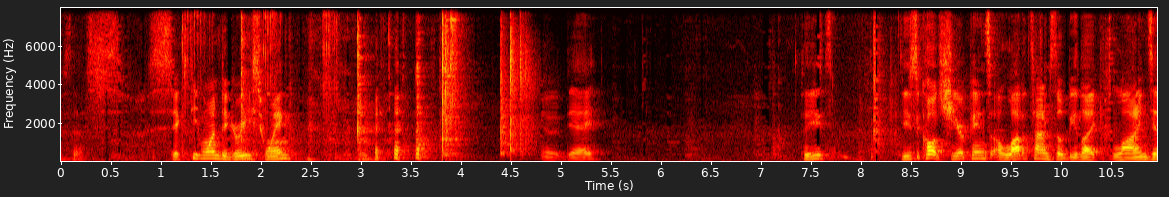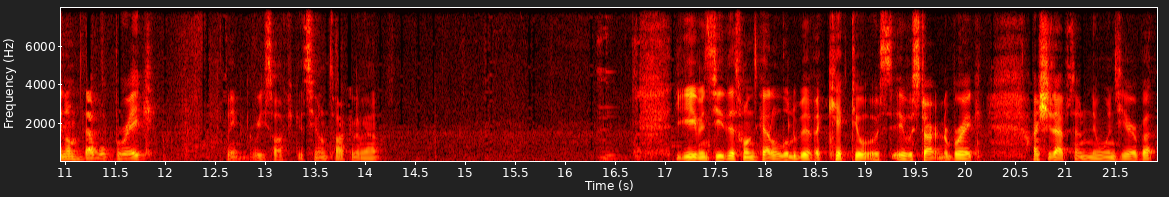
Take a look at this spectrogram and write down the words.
Is this 61 degree swing in a day? These these are called shear pins. A lot of times there'll be like lines in them that will break. Clean the grease off. You can see what I'm talking about. You can even see this one's got a little bit of a kick to it. It was, it was starting to break. I should have some new ones here, but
